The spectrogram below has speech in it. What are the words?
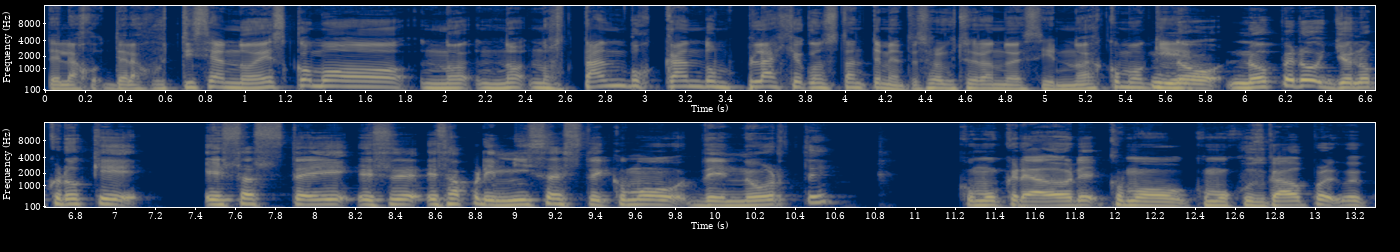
de la, de la justicia no es como, no, no, no están buscando un plagio constantemente, eso es lo que estoy tratando de decir, no es como que... No, no, pero yo no creo que esa, esté, ese- esa premisa esté como de norte, como creadores, como, como juzgado por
